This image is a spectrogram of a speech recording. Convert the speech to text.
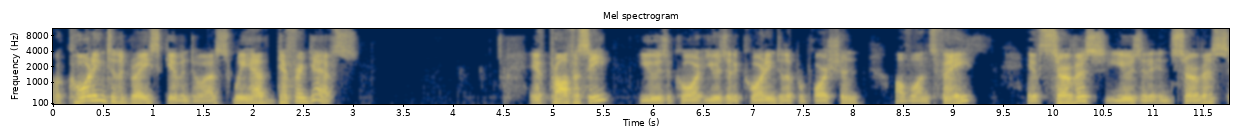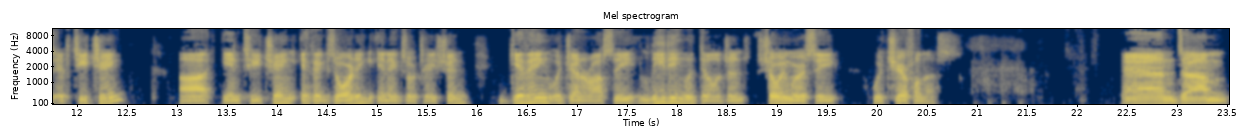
According to the grace given to us, we have different gifts. If prophecy, use, accord, use it according to the proportion of one's faith. If service, use it in service. If teaching, uh, in teaching, if exhorting, in exhortation, giving with generosity, leading with diligence, showing mercy with cheerfulness. And um,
